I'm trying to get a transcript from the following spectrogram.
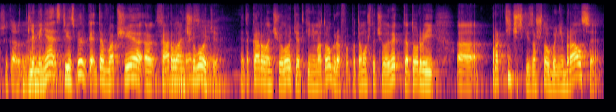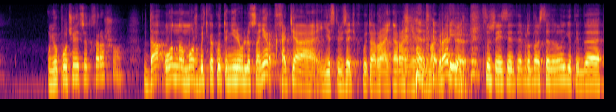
шикарный. Для меня Стивен Спилберг это вообще э, Карло Анчелотти. Это Карло Анчелотти от кинематографа, потому что человек, который э, практически за что бы ни брался, у него получается это хорошо. Да, он может быть какой-то не революционер, хотя если взять какую-то ран, раннюю фильмографию... Слушай, если ты продолжишь аналогию, тогда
